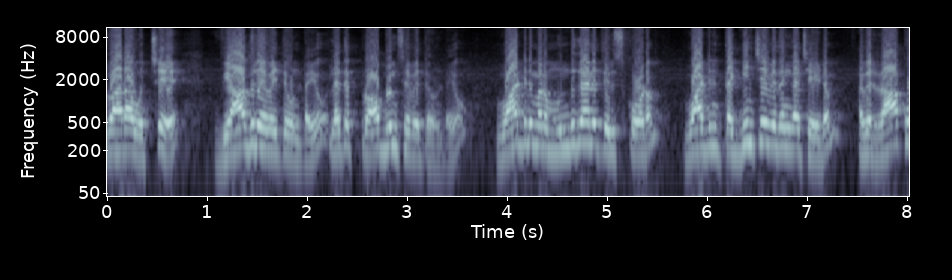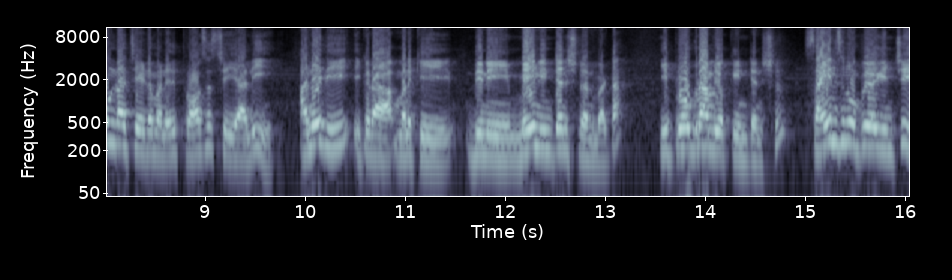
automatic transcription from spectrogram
ద్వారా వచ్చే వ్యాధులు ఏవైతే ఉంటాయో లేకపోతే ప్రాబ్లమ్స్ ఏవైతే ఉంటాయో వాటిని మనం ముందుగానే తెలుసుకోవడం వాటిని తగ్గించే విధంగా చేయడం అవి రాకుండా చేయడం అనేది ప్రాసెస్ చేయాలి అనేది ఇక్కడ మనకి దీని మెయిన్ ఇంటెన్షన్ అనమాట ఈ ప్రోగ్రామ్ యొక్క ఇంటెన్షన్. సైన్స్ను ఉపయోగించి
